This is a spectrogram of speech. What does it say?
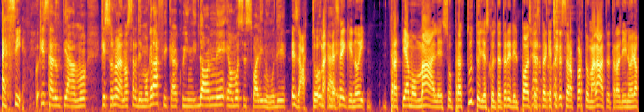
Eh sì, Che salutiamo, che sono la nostra demografica, quindi donne e omosessuali nudi. esatto. Ma, Ok. ma sai che noi trattiamo male soprattutto gli ascoltatori del podcast Certo. perché c'è questo rapporto malato tra di noi, no?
